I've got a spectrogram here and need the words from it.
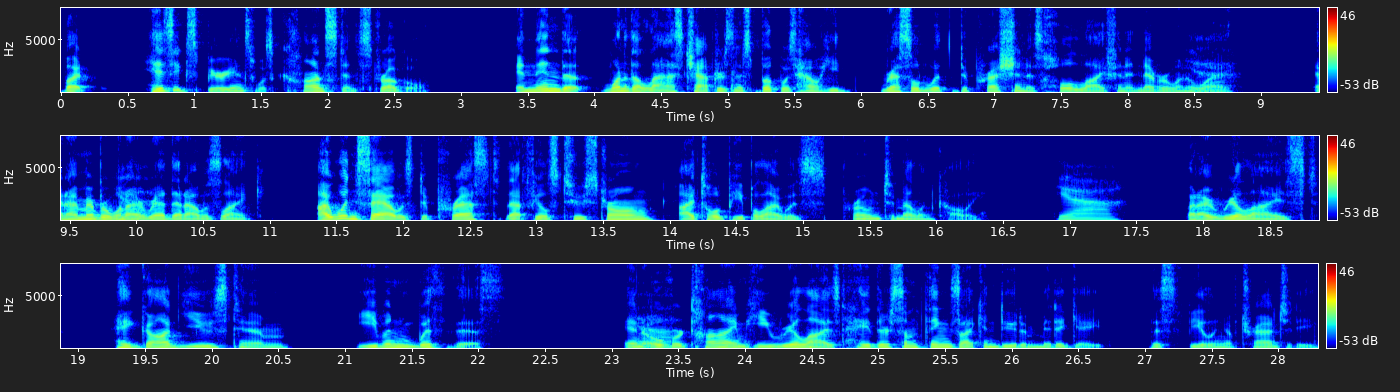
But his experience was constant struggle. And then the one of the last chapters in this book was how he wrestled with depression his whole life and it never went Yeah. away. And I remember when I read that, I was like, I wouldn't say I was depressed. That feels too strong. I told people I was prone to melancholy. Yeah. But I realized, hey, God used him even with this. And Yeah. over time, he realized, hey, there's some things I can do to mitigate this feeling of tragedy.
